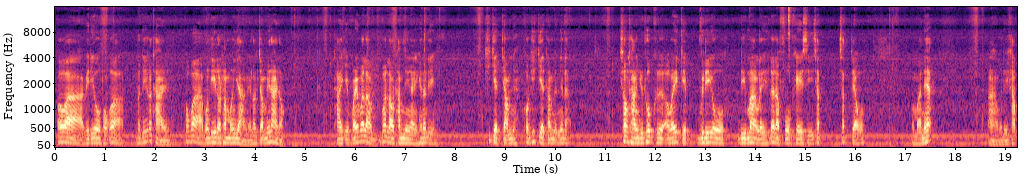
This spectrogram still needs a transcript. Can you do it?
เพราะว่าวิดีโอผมก็วันนี้ก็ถ่าย เพราะว่าบางทีเราทำบางอย่างเนี่ยเราจำไม่ได้หรอก ถ่ายเก็บไว้ว่าเราว่าเราทำยังไงแค่นั้นเองขี้เกียจจำเนี่ยคนขี้เกียจทำแบบนี้แหละ ช่องทาง YouTube คือเอาไว้เก็บวิดีโอดีมากเลยระดับ 4K สีชัดชัดแจ๋วประมาณเนี้ย อ่าสวัสดีครับ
